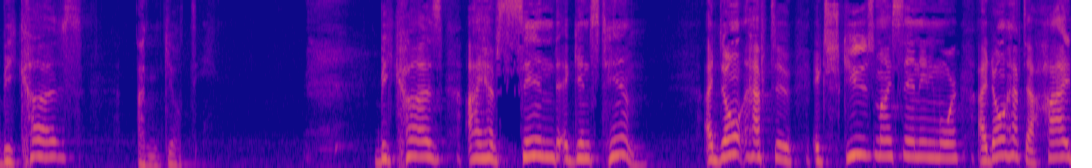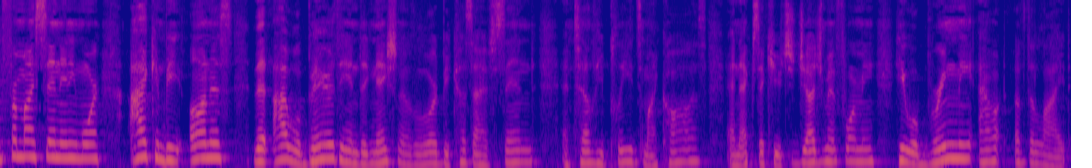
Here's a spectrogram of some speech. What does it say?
because I'm guilty. Because I have sinned against him. I don't have to excuse my sin anymore. I don't have to hide from my sin anymore. I can be honest that I will bear the indignation of the Lord because I have sinned until he pleads my cause and executes judgment for me. He will bring me out of the light.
